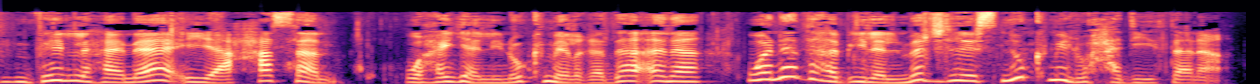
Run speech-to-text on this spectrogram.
بالهناء يا حسن. وهيا لنكمل غداءنا ونذهب إلى المجلس نكمل حديثنا.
